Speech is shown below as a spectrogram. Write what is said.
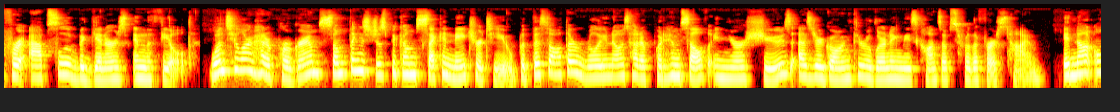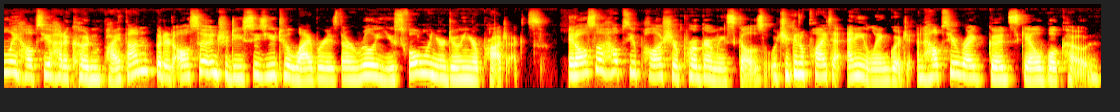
for absolute beginners in the field. Once you learn how to program, some things just become second nature to you, but this author really knows how to put himself in your shoes as you're going through learning these concepts for the first time. It not only helps you how to code in Python, but it also introduces you to libraries that are really useful when you're doing your projects. It also helps you polish your programming skills, which you can apply to any language and helps you write good scalable code.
